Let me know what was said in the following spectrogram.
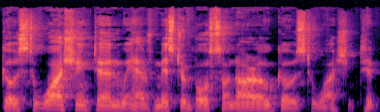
goes to Washington. We have Mr. Bolsonaro goes to Washington.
